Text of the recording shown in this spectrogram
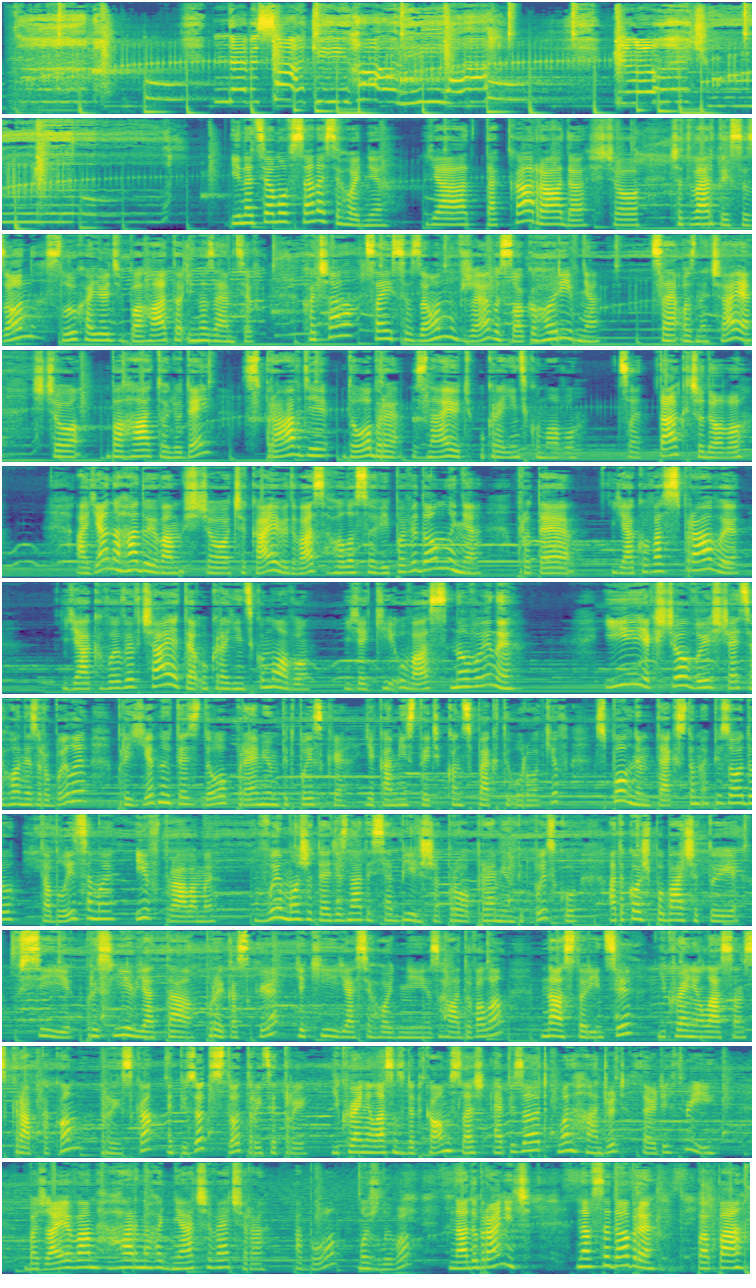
І на цьому все на сьогодні. Я така рада, що четвертий сезон слухають багато іноземців. Хоча цей сезон вже високого рівня. Це означає, що багато людей справді добре знають українську мову. Це так чудово. А я нагадую вам, що чекаю від вас голосові повідомлення про те, як у вас справи, як ви вивчаєте українську мову, які у вас новини. І якщо ви ще цього не зробили, приєднуйтесь до преміум підписки, яка містить конспекти уроків з повним текстом епізоду, таблицями і вправами. Ви можете дізнатися більше про преміум підписку, а також побачити всі прислів'я та приказки, які я сьогодні згадувала, на сторінці ukrainianlessons.com риска епізод 133 ukrainianlessons.com slash episode 133 Бажаю вам гарного дня чи вечора. Або, можливо, на добраніч. На все добре, Па-па!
